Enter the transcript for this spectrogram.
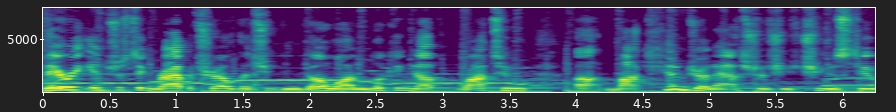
very interesting rabbit trail that you can go on looking up Ratu uh, Makhindranath, should you choose to,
